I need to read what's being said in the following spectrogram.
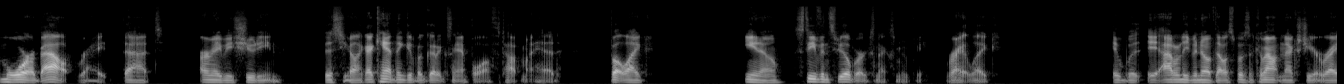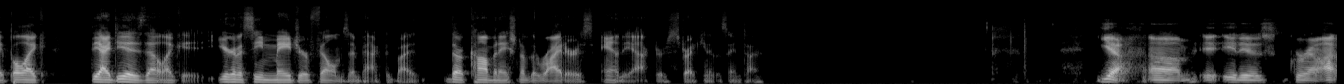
more about, right? That are maybe shooting this year. Like I can't think of a good example off the top of my head, but like, you know, Steven Spielberg's next movie, right? Like it was, it, I don't even know if that was supposed to come out next year, right? But like the idea is that like you're going to see major films impacted by the combination of the writers and the actors striking at the same time. Yeah, um, it, it is grim. I,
